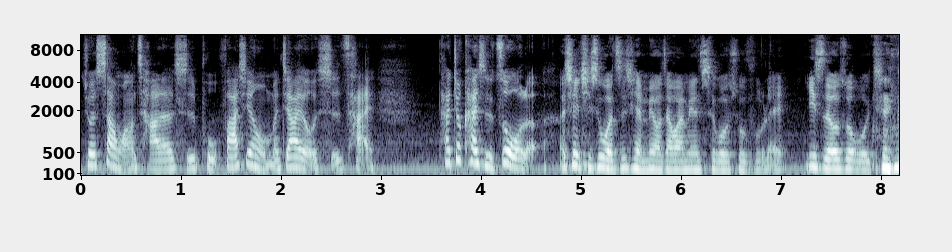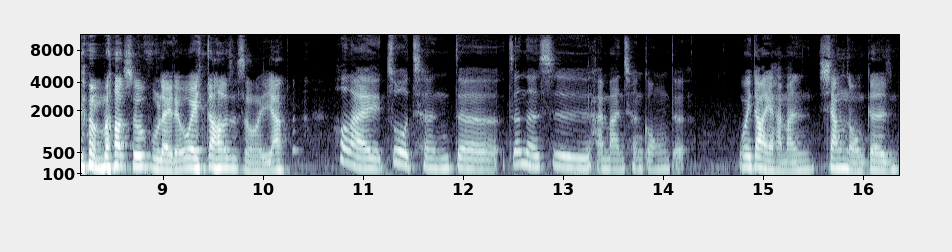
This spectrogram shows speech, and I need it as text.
就上网查了食谱，发现我们家有食材，他就开始做了。而且其实我之前没有在外面吃过舒芙蕾，意思就是说我根本不知道舒芙蕾的味道是什么样。后来做成的真的是还蛮成功的，味道也还蛮香浓跟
